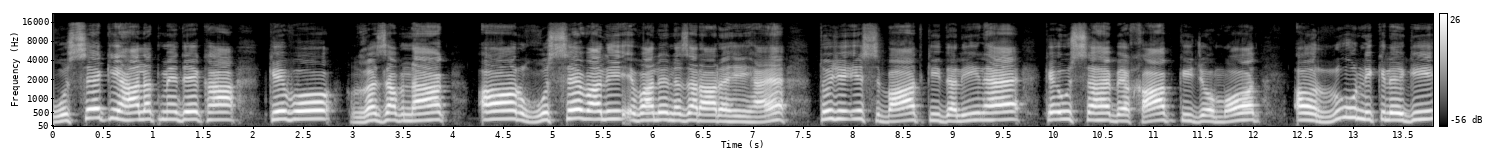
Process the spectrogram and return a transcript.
गुस्से की हालत में देखा कि वो गज़बनाक और गुस्से वाली, वाले नज़र आ रहे हैं तो ये इस बात की दलील है कि उस साहब ख्वाब की जो मौत और रूह निकलेगी,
